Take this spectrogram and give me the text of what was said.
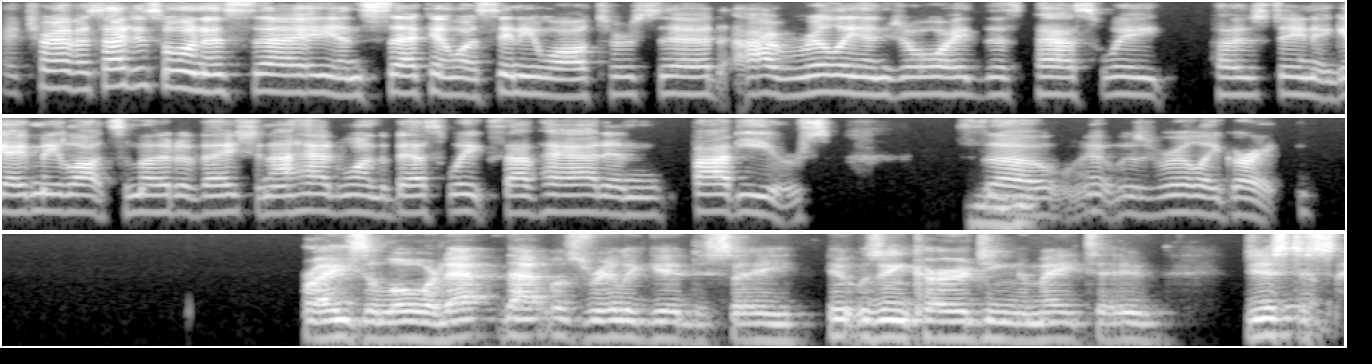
Hey, Travis, I just want to say and second what Cindy Walter said. I really enjoyed this past week posting. It gave me lots of motivation. I had one of the best weeks I've had in five years. So mm-hmm. it was really great. Praise the Lord. That that was really good to see. It was encouraging to me too just yeah. to see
